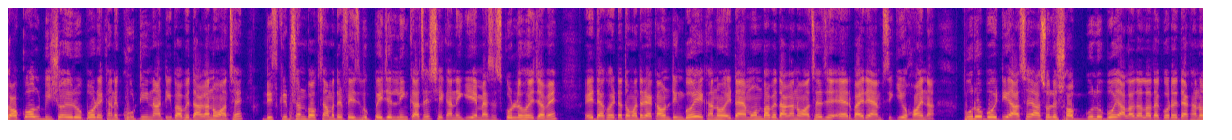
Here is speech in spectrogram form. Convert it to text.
সকল বিষয়ের ওপর এখানে খুঁটিনাটিভাবে দাগানো আছে। ডিসক্রিপশন বক্সে আমাদের ফেসবুক পেজের লিঙ্ক আছে, সেখানে গিয়ে মেসেজ করলে হয়ে যাবে। এই দেখো, এটা তোমাদের অ্যাকাউন্টিং বই, এখানেও এটা এমনভাবে দাগানো আছে যে এর বাইরে এমসিকিউ হয় না। পুরো বইটি আছে, আসলে সবগুলো বই আলাদা আলাদা করে দেখানো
